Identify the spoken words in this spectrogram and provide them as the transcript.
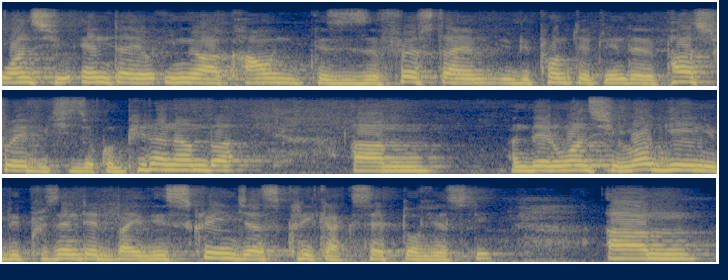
once you enter your email account, because it's the first time, you'll be prompted to enter the password, which is your computer number. Um, and then once you log in, you'll be presented by this screen, just click accept, obviously. Um,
